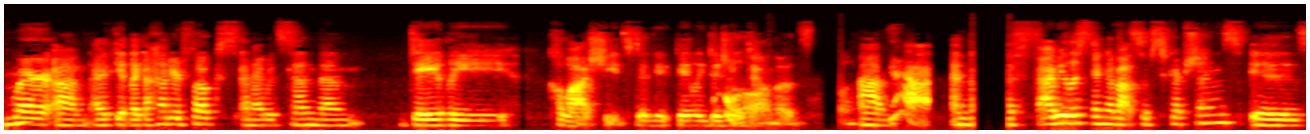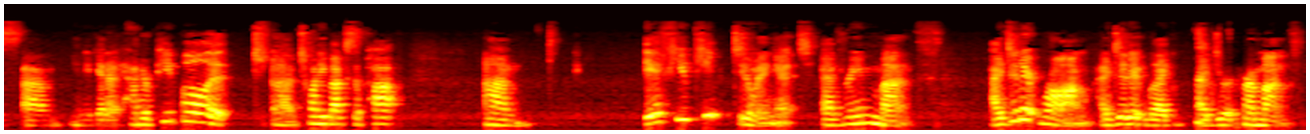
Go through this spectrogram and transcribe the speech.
where um I'd get like a hundred folks and I would send them daily collage sheets to daily digital Cool. downloads. Um, Yeah. And the fabulous thing about subscriptions is um, you, know, you get a hundred people at uh, twenty bucks a pop. Um, if you keep doing it every month, I did it wrong. I did it like I do it for a month,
